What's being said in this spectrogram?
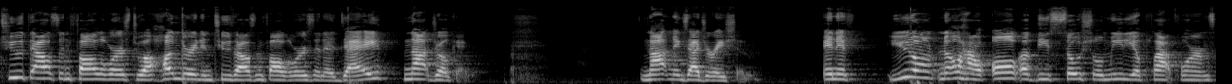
2,000 followers to 102,000 followers in a day, not joking. Not an exaggeration. And if you don't know how all of these social media platforms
